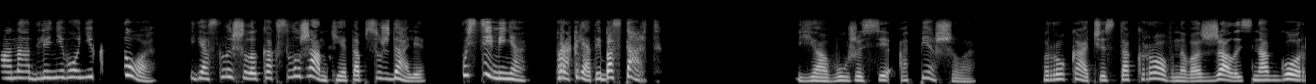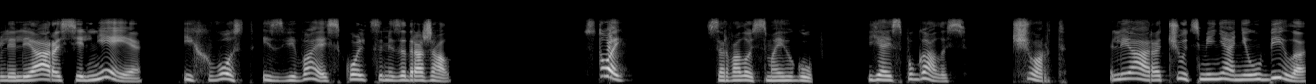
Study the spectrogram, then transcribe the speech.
«Она для него никто! Я слышала, как служанки это обсуждали! Пусти меня, проклятый бастард!» Я в ужасе опешила. Рука чистокровного сжалась на горле Лиара сильнее, и хвост, извиваясь, кольцами задрожал. «Стой!» — сорвалось с моих губ. Я испугалась. «Черт! Лиара чуть меня не убила,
